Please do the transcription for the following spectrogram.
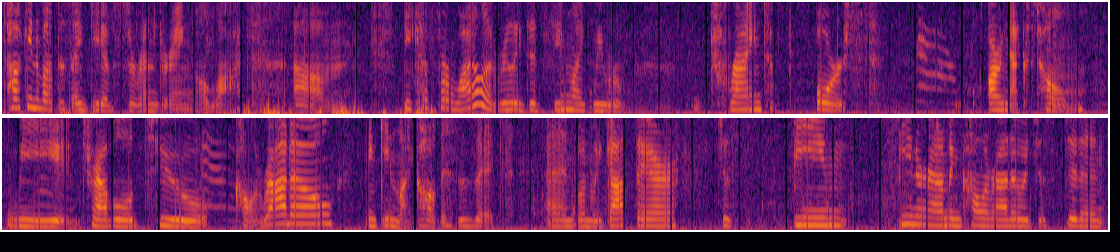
talking about this idea of surrendering a lot um, because for a while it really did seem like we were trying to force our next home. We traveled to Colorado thinking like, oh, this is it. And when we got there, just being being around in Colorado, it just didn't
